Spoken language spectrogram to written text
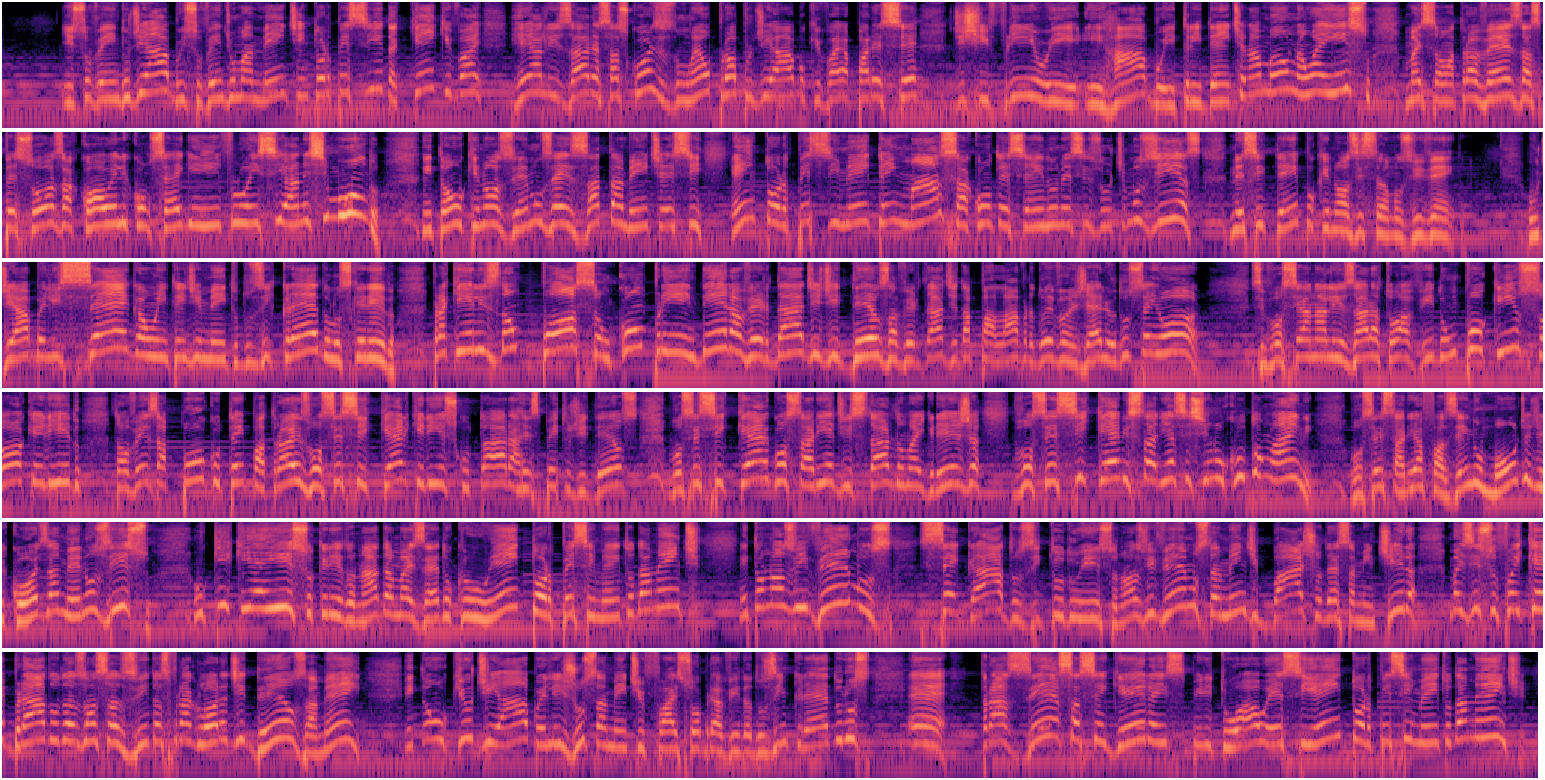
Isso vem do diabo, isso vem de uma mente entorpecida. Quem que vai realizar essas coisas? Não é o próprio diabo que vai aparecer de chifrinho e, e, rabo e tridente na mão, não é isso. Mas são através das pessoas a qual ele consegue influenciar nesse mundo. Então o que nós vemos é exatamente esse entorpecimento em massa acontecendo nesses últimos dias, nesse tempo que nós estamos vivendo. O diabo ele cega o entendimento dos incrédulos, querido, para que eles não possam compreender a verdade de Deus, a verdade da palavra do evangelho do Senhor. Se você analisar a tua vida um pouquinho só, querido, talvez há pouco tempo atrás você sequer queria escutar a respeito de Deus, você sequer gostaria de estar numa igreja, você sequer estaria assistindo o um culto online, você estaria fazendo um monte de coisa menos isso. O que, que é isso, querido? Nada mais é do que o entorpecimento da mente. Então nós vivemos cegados em tudo isso, nós vivemos também debaixo dessa mentira, mas isso foi quebrado das nossas vidas para a glória de Deus, amém? Então o que o diabo ele justamente faz sobre a vida dos incrédulos é trazer essa cegueira espiritual, esse entorpecimento da mente.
